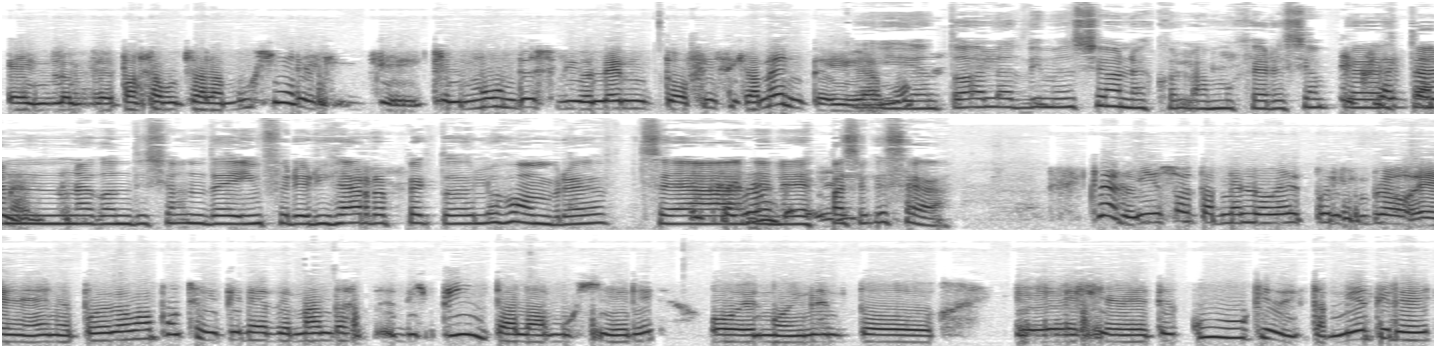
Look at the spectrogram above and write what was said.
en lo que le pasa mucho a las mujeres, que, el mundo es violento físicamente, digamos. Y en todas las dimensiones, con las mujeres siempre están en una condición de inferioridad respecto de los hombres, sea en el espacio que sea. Claro, y eso también lo ves, por ejemplo, en, el pueblo mapuche, que tiene demandas distintas a las mujeres, o el movimiento eh, LGBTQ, que también tiene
